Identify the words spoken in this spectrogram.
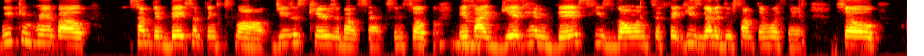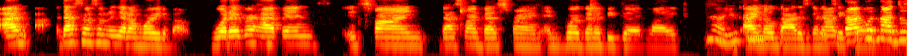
we can pray about something big, something small. Jesus cares about sex, and so if I give him this, he's going to fi- he's going to do something with it. So I'm that's not something that I'm worried about. Whatever happens, it's fine. That's my best friend, and we're gonna be good. Like yeah you I know God is gonna Now, take. God care would of not us. do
